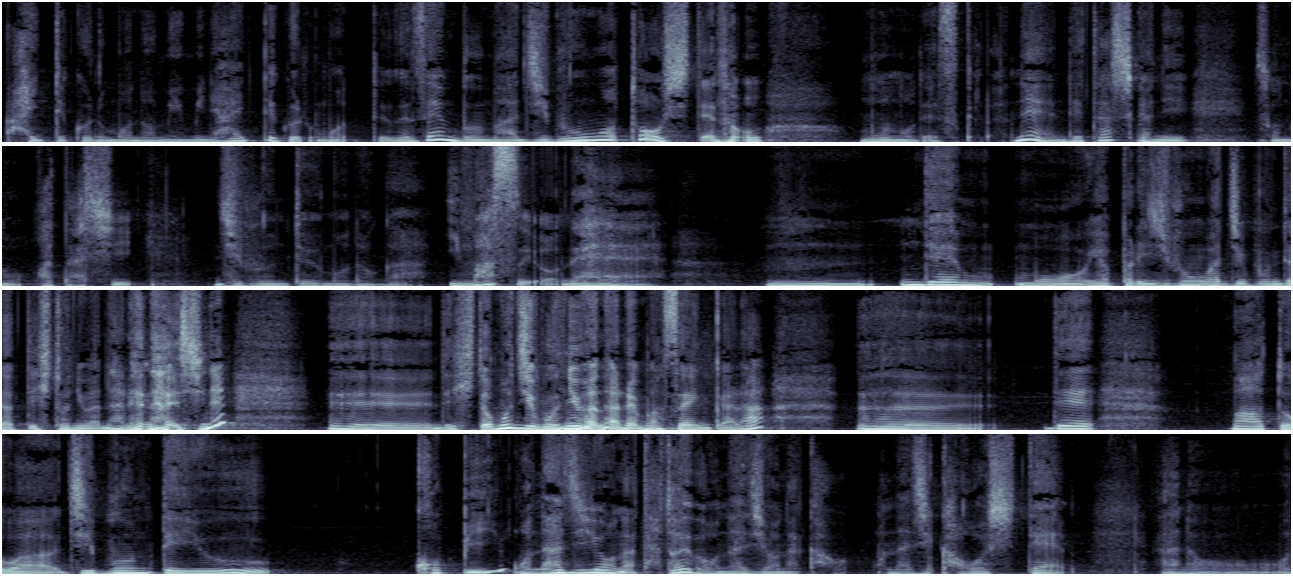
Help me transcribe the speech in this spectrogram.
入ってくるもの耳に入ってくるものっていう全部まあ自分を通してのものですからね。で確かにその私自分というものがいますよね。うん、でもうやっぱり自分は自分であって人にはなれないしね、えー、で人も自分にはなれませんから、うん、で、まあ、あとは自分っていうコピー同じような例えば同じような顔同じ顔してあの同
